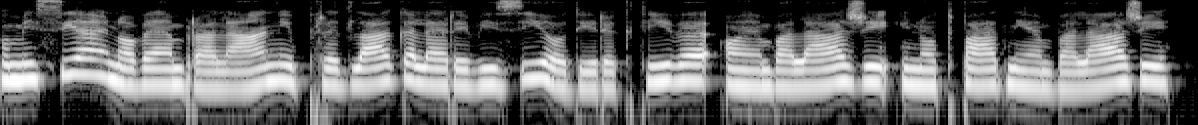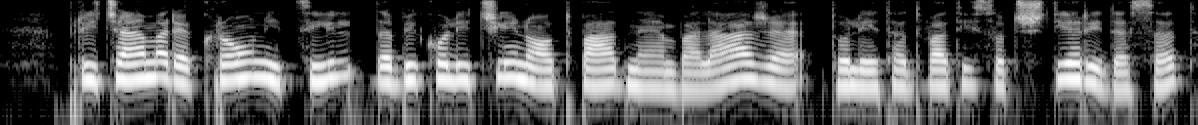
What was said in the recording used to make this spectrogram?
Komisija je novembra lani predlagala revizijo direktive o embalaži in odpadni embalaži, pri čemer je krovni cilj, da bi količino odpadne embalaže do leta 2040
